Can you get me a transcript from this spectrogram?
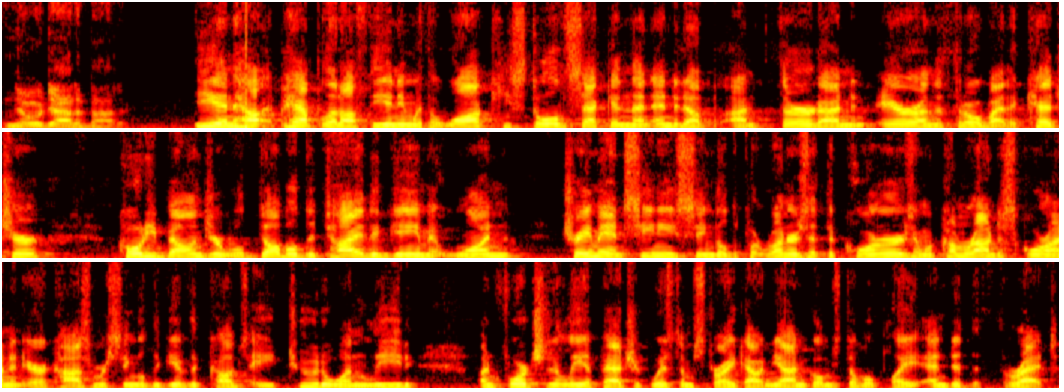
No doubt about it. Ian Happ led off the inning with a walk. He stole second, then ended up on third on an error on the throw by the catcher. Cody Bellinger will double to tie the game at one. Trey Mancini singled to put runners at the corners and will come around to score on an Eric Hosmer single to give the Cubs a two to one lead. Unfortunately, a Patrick Wisdom strikeout and Yan Gomes double play ended the threat.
